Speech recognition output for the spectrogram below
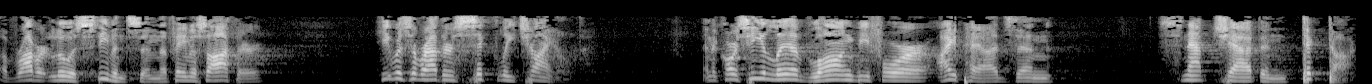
of Robert Louis Stevenson, the famous author. He was a rather sickly child. And of course, he lived long before iPads and Snapchat and TikTok.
